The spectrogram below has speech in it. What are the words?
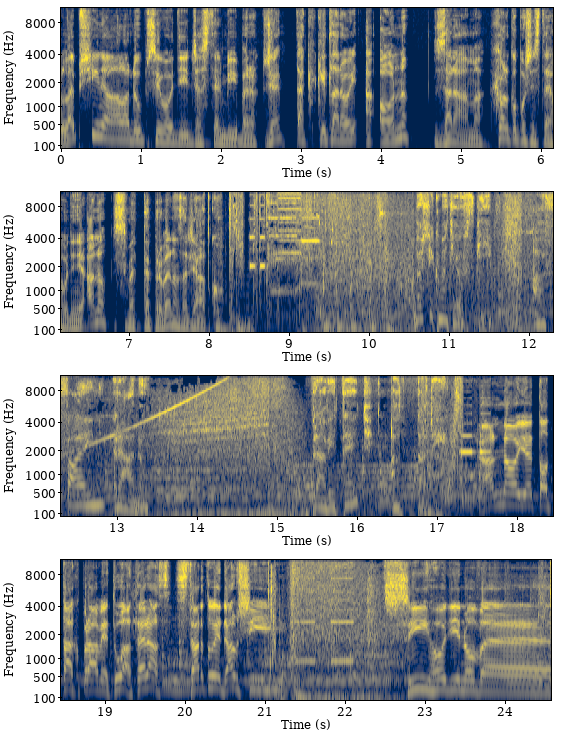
lepší náladu přivodí Justin Bieber, že? Tak Kytlaroj a on za náma. Chvilku po 6. hodině, ano, jsme teprve na začátku. Vašek Matějovský a Fajn ráno. Právě teď a tady. Ano, je to tak právě tu a teraz startuje další tříhodinové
